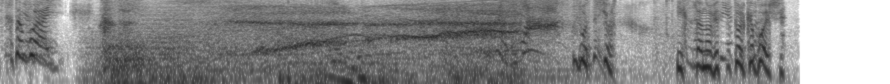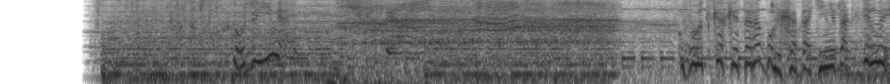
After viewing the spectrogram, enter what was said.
Вставай! Вот черт! Их становится только больше. То же имя? Вот как это работает. Их атаки не так сильны.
